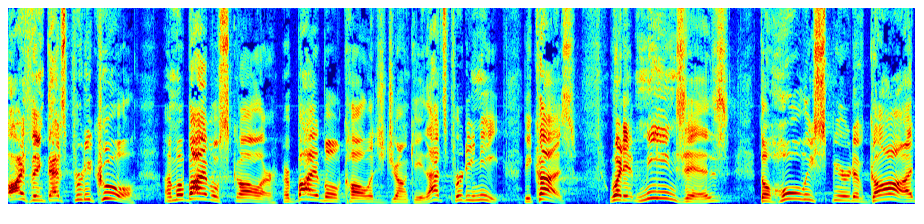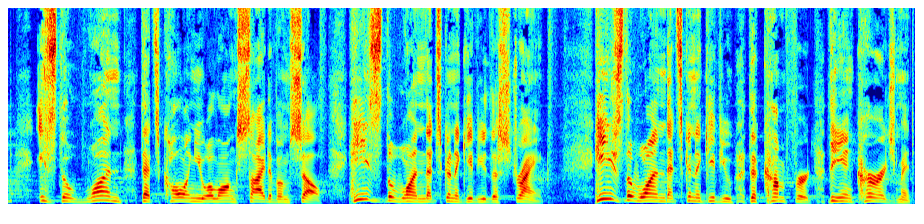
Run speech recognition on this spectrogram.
I think that's pretty cool. I'm a Bible scholar or Bible college junkie. That's pretty neat because what it means is the Holy Spirit of God is the one that's calling you alongside of Himself. He's the one that's going to give you the strength. He's the one that's going to give you the comfort, the encouragement.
